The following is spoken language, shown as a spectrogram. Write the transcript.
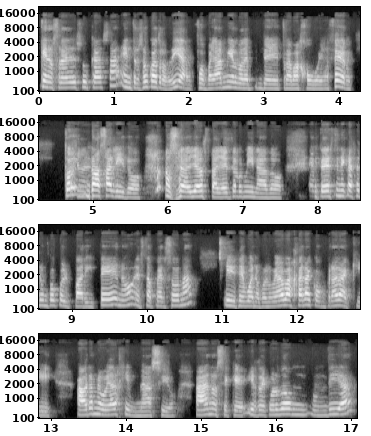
que no sale de su casa en tres o cuatro días, pues vaya mierda de, trabajo voy a hacer. No ha salido, o sea, ya está, ya he terminado. Entonces tiene que hacer un poco el paripé, ¿no? Esta persona y dice, bueno, pues voy a bajar a comprar aquí, ahora me voy al gimnasio, ah, no sé qué. Y recuerdo un, día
